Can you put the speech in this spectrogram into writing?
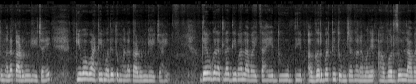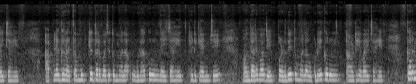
तुम्हाला काढून घ्यायची आहे किंवा वाटीमध्ये तुम्हाला काढून घ्यायची आहे. देवघरातला दिवा लावायचा आहे धूप दीप अगरबत्ती तुमच्या घरामध्ये आवर्जून लावायचे आहेत. आपल्या घराचा मुख्य दरवाजा तुम्हाला उघडा करून द्यायचे आहेत. खिडक्यांचे दरवाजे पडदे तुम्हाला उघडे करून ठेवायचे आहेत. कारण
